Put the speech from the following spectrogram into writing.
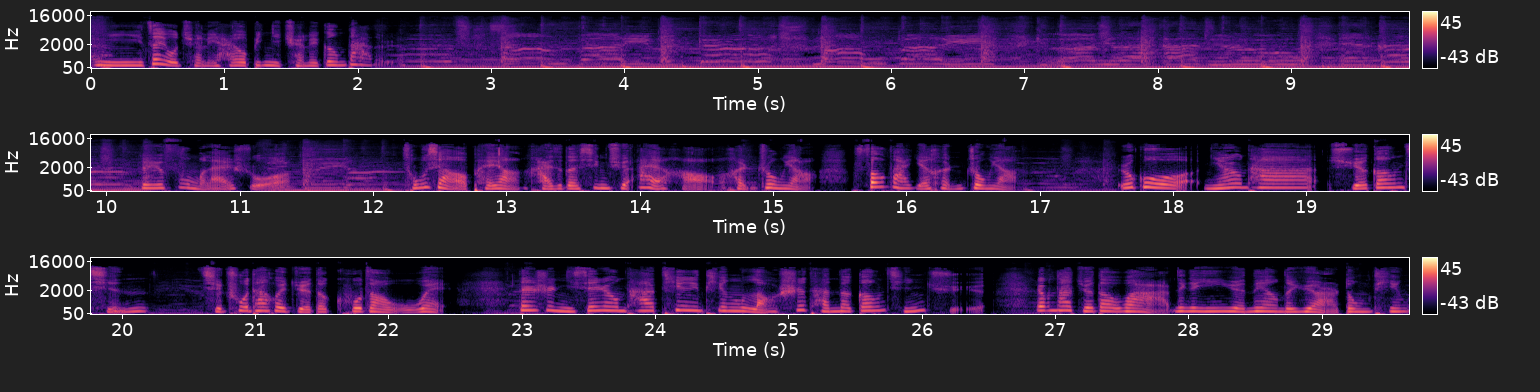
你再有权利，还有比你权力更大的人。对于父母来说。从小培养孩子的兴趣爱好很重要，方法也很重要。如果你让他学钢琴，起初他会觉得枯燥无味，但是你先让他听一听老师弹的钢琴曲，让他觉得哇，那个音乐那样的悦耳动听，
